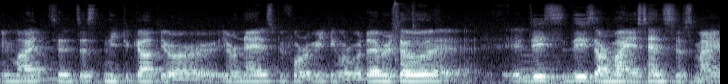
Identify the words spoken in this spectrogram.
you might just need to cut your, your nails before a meeting or whatever. So uh, these these are my essentials, my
